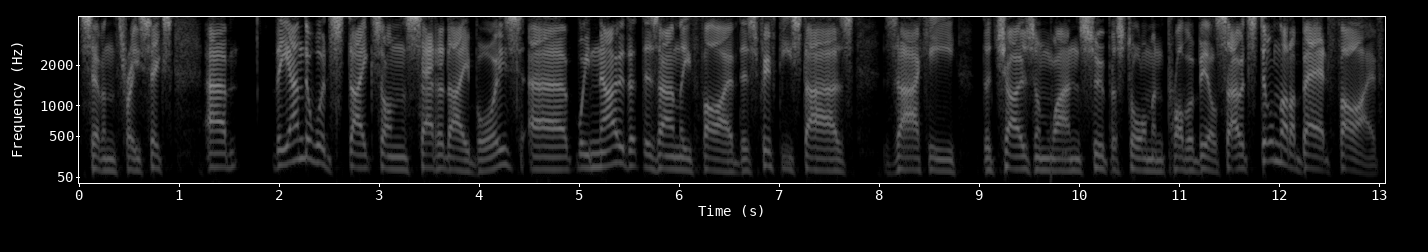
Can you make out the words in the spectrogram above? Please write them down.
seven three six. Um, the Underwood Stakes on Saturday, boys. Uh, we know that there's only five. There's 50 stars, Zaaki, the chosen one, Superstorm, and Probabeel. So it's still not a bad five.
